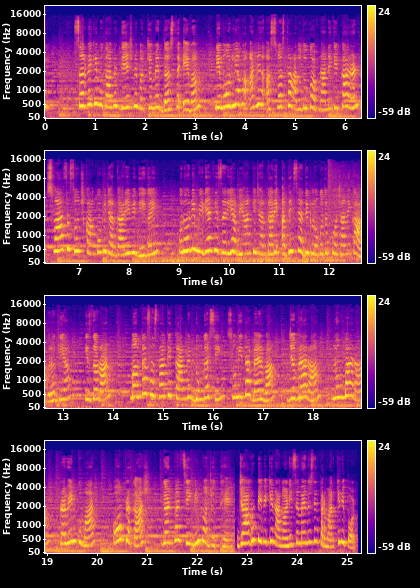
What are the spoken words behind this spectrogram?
सर्वे के मुताबिक देश में बच्चों में दस्त एवं निमोनिया व अन्य अस्वस्थ आदतों को अपनाने के कारण स्वास्थ्य सूचकांकों की जानकारी भी दी गई। उन्होंने मीडिया के ज़रिए अभियान की जानकारी अधिक से अधिक लोगों तक पहुँचाने का आग्रह किया। इस दौरान ममता संस्था के कार्मिक डूंगर सिंह, सुनीता बैरवा, जबरा राम, लुम्बा राम, प्रवीण कुमार, ओम प्रकाश, गणपत सिंह भी मौजूद थे। जागरूक टीवी के नागानी से महेंद्र सिंह परमार की रिपोर्ट।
